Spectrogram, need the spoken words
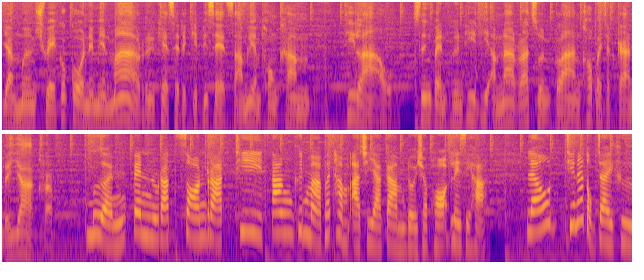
อย่างเมืองชเวโกโกในเมียนมาหรือเขตเศรษฐกิจพิเศษสามเหลี่ยมทองคำที่ลาว ซึ่งเป็นพื้นที่ที่อำนาจรัฐส่วนกลางเข้าไปจัดการได้ยากครับ เหมือนเป็นรัฐซ้อนรัฐที่ตั้งขึ้นมาเพื่อทำอาชญากรรม โดยเฉพาะเลยสิคะแล้วที่น่าตกใจคือ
